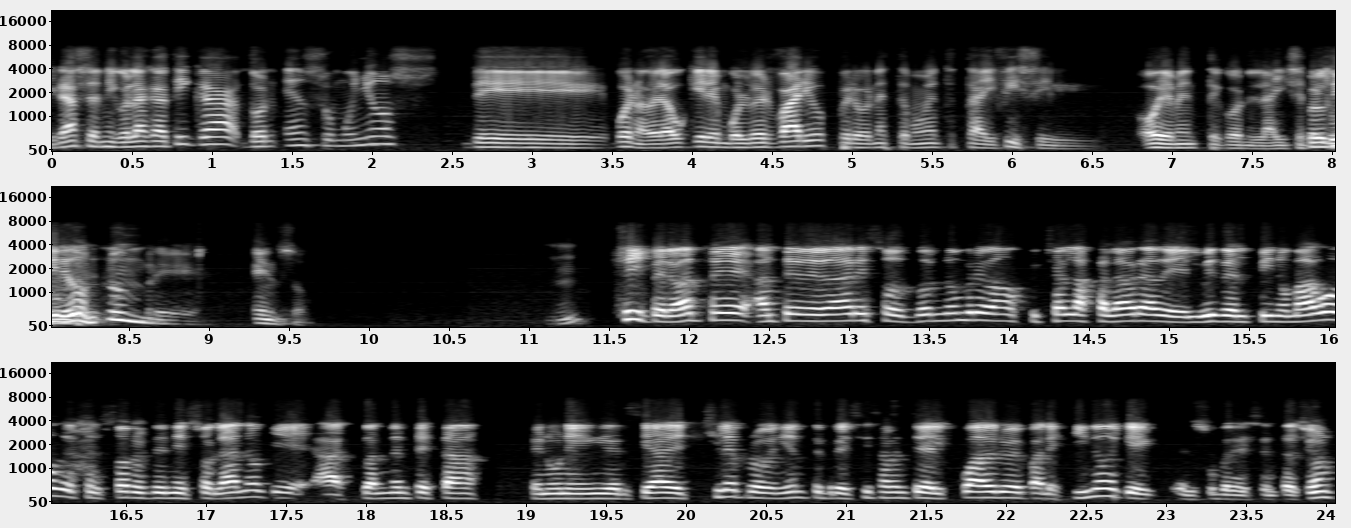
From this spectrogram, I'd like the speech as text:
gracias Nicolás Gatica. Don Enzo Muñoz, de bueno, de la U quieren volver varios, pero en este momento está difícil, obviamente con la Pero incertidumbre. tiene dos nombres, Enzo. Sí, pero antes, antes de dar esos dos nombres, vamos a escuchar las palabras de Luis del Pino Mago, defensor venezolano que actualmente está en una universidad de Chile proveniente precisamente del cuadro de Palestino y que en su presentación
